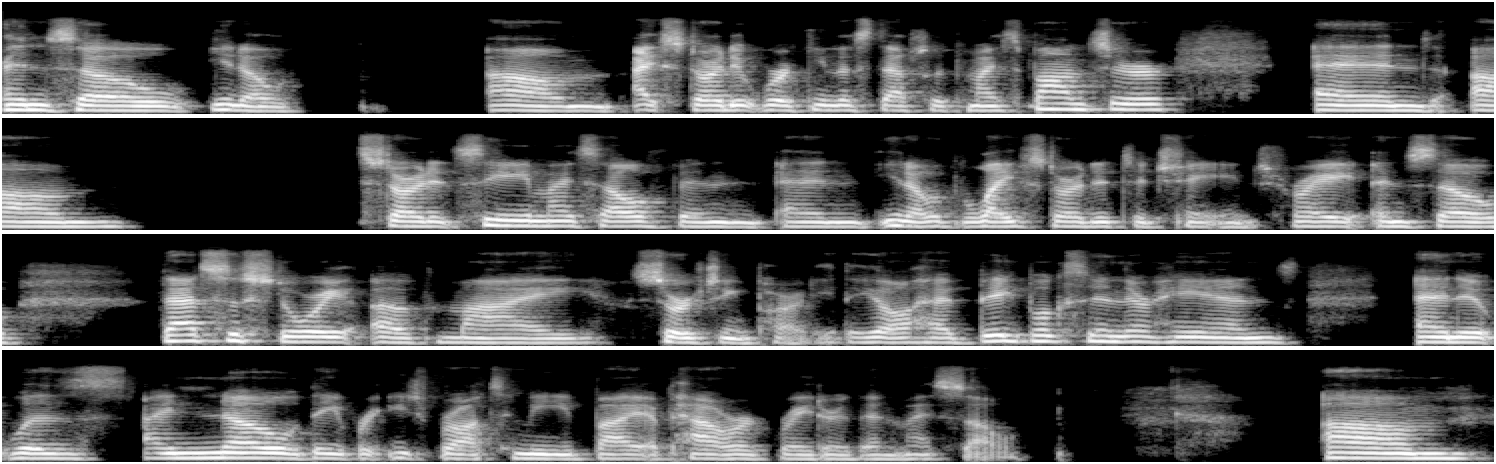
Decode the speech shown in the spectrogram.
and so, you know, um, I started working the steps with my sponsor and um, started seeing myself and and you know life started to change right? And so that's the story of my searching party. They all had big books in their hands and it was i know they were each brought to me by a power greater than myself. Um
